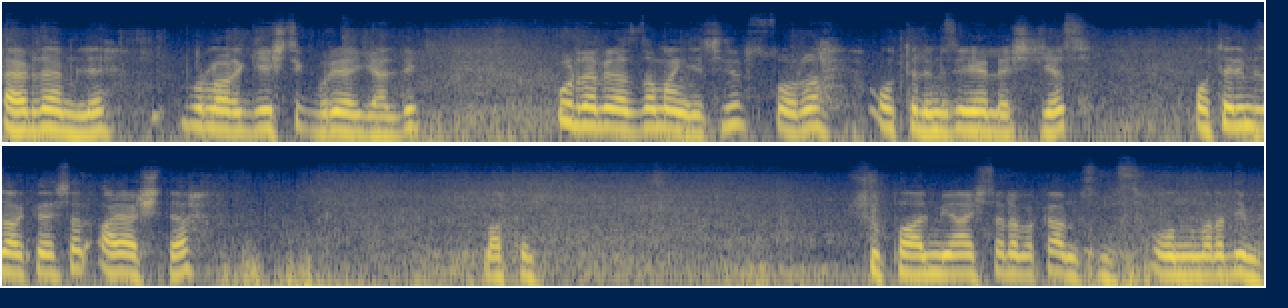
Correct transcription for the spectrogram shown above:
Erdemli. Buraları geçtik buraya geldik. Burada biraz zaman geçirip sonra otelimize yerleşeceğiz. Otelimiz arkadaşlar Ayaş'ta. Bakın. Şu palmiye ağaçlara bakar mısınız? 10 numara değil mi?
